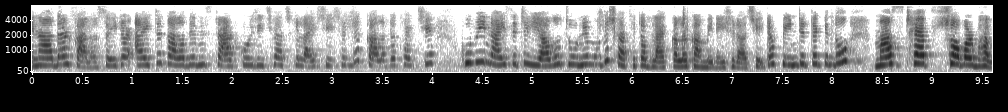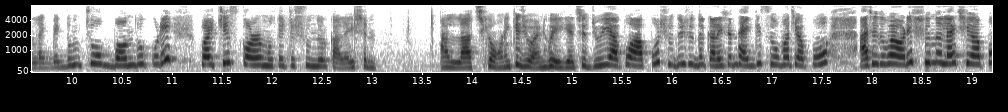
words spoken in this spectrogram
এনাদার কালার সো এটার আরেকটা কালার দিয়ে আমি স্টার্ট করে দিচ্ছি আজকে লাইভ সেশনটা কালারটা থাকছে খুবই নাইস একটা ইয়েলো টোনের মধ্যে সাথে একটা ব্ল্যাক কালার কম্বিনেশন আছে। এটা প্রিন্টেডটা কিন্তু মাস্ট হ্যাভ সবার ভালো লাগবে। একদম চোখ বন্ধ করে পারচেস করার মতো একটা সুন্দর কালেকশন আল্লাহ, আজকে অনেকে জয়েন হয়ে গেছে। জুই আপু আপু, সুন্দর সুন্দর collection thank you so much আপু। আচ্ছা তোমার অনেক সুন্দর লাগছে আপু।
